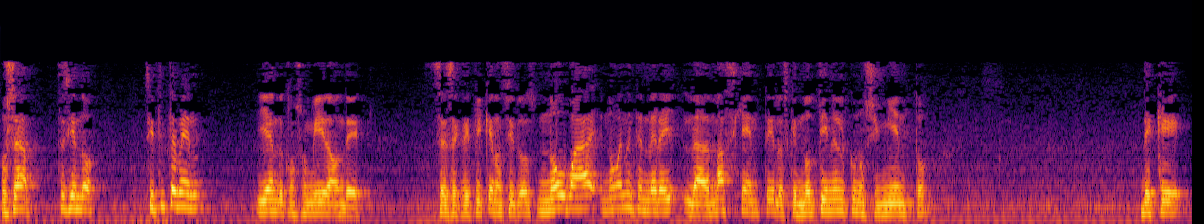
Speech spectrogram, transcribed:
O sea, está diciendo, si te ven yendo a consumir a donde se sacrifiquen los ídolos, no, va, no van a entender la demás gente, los que no tienen el conocimiento, de que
